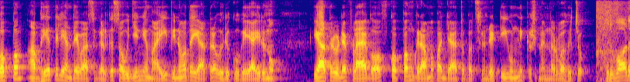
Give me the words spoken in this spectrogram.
കൊപ്പം അഭയത്തിലെ അന്തേവാസികൾക്ക് സൗജന്യമായി വിനോദയാത്ര ഒരുക്കുകയായിരുന്നു. യാത്രയുടെ ഫ്ലാഗ് ഓഫ് കൊപ്പം ഗ്രാമപഞ്ചായത്ത് പ്രസിഡന്റ് ടി ഉണ്ണികൃഷ്ണൻ നിർവഹിച്ചു. ഒരുപാട്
